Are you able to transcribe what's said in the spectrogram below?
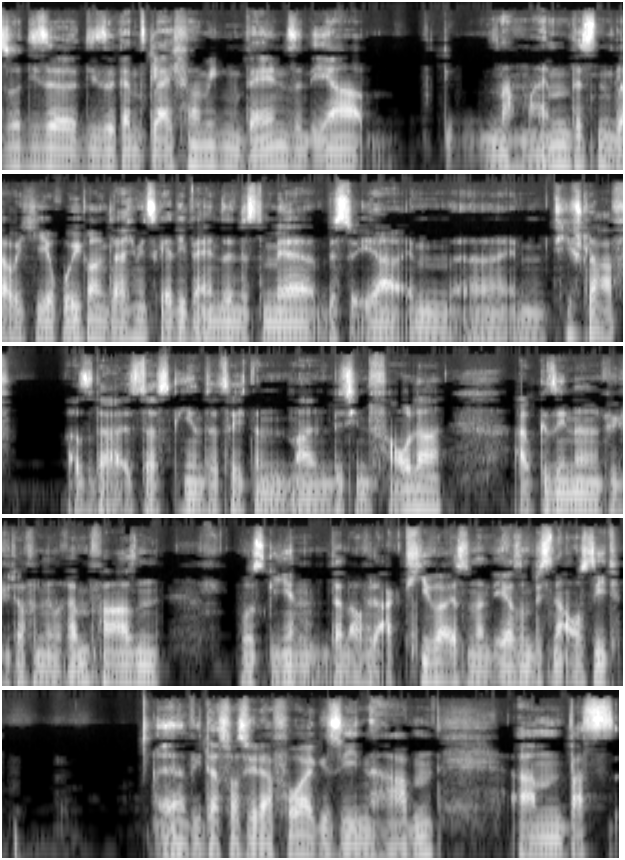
so diese, diese ganz gleichförmigen Wellen sind eher, nach meinem Wissen, glaube ich, je ruhiger und gleichmäßiger die Wellen sind, desto mehr bist du eher im, äh, im Tiefschlaf. Also da ist das Gehirn tatsächlich dann mal ein bisschen fauler, abgesehen dann natürlich wieder von den REM-Phasen, wo das Gehirn dann auch wieder aktiver ist und dann eher so ein bisschen aussieht, äh, wie das, was wir da vorher gesehen haben. Ähm, was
